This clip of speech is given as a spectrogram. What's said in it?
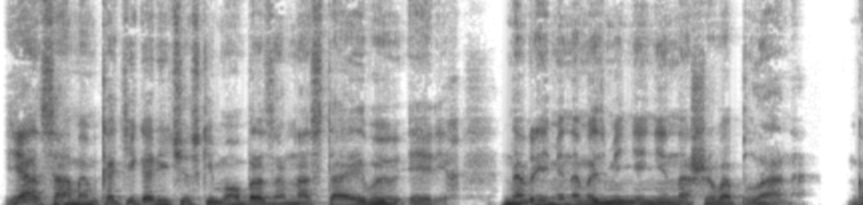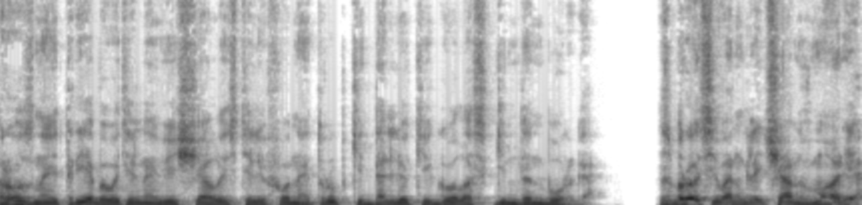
«Я самым категорическим образом настаиваю, Эрих, на временном изменении нашего плана», грозно и требовательно вещал из телефонной трубки далекий голос Гинденбурга. «Сбросив англичан в море,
